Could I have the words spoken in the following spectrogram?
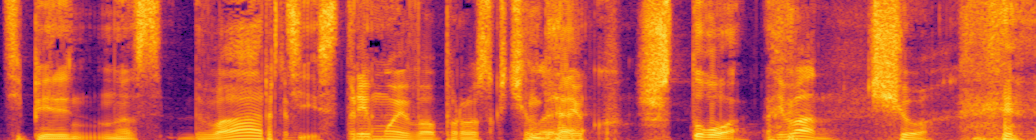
Теперь у нас два артиста. Прямой вопрос к Да. человеку. Что? Иван, чё?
